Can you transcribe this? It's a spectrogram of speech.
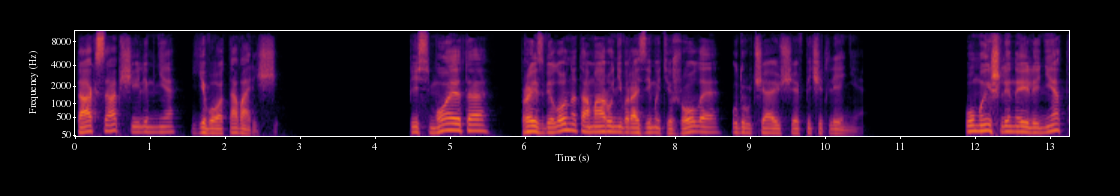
Так сообщили мне его товарищи. Письмо это произвело на Тамару невыразимо тяжелое, удручающее впечатление. Умышленно или нет,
